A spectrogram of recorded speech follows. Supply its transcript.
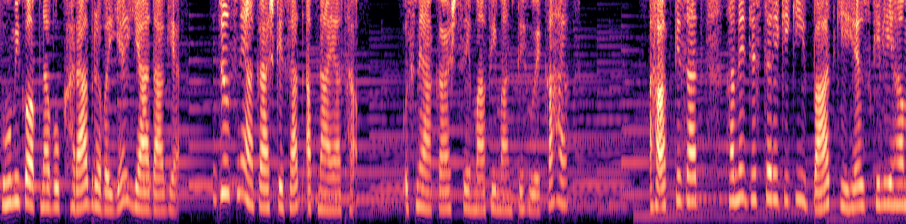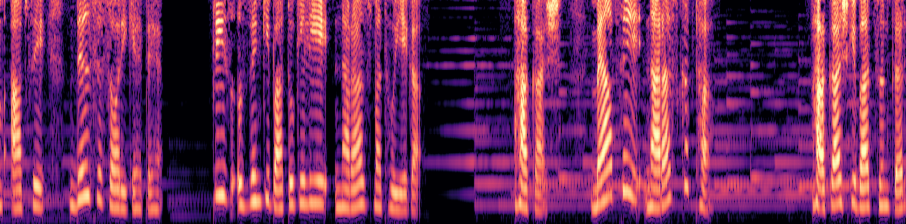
भूमि को अपना वो खराब रवैया याद आ गया, जो उसने आकाश के साथ अपनाया था। उसने आकाश से माफ़ी मांगते हुए कहा, आपके साथ हमने जिस तरीके की बात की है, उसके लिए हम आपसे दिल से सॉरी कहते हैं। प्लीज़ उस दिन की बातों के लिए नाराज़ मत होइएगा। आकाश, मैं आपसे नाराज़ कब था? आकाश की बात सुनकर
